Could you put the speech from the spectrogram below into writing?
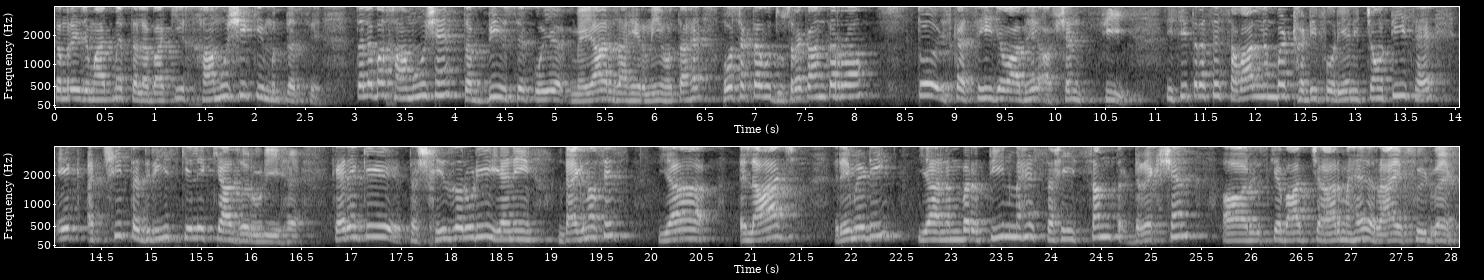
कमरे जमात में तलबा की खामोशी की मुद्दत से। तलबा खामोश हैं, तब भी उससे कोई मैार ज़ाहिर नहीं होता है। हो सकता है वो दूसरा काम कर रहा हो। तो इसका सही जवाब है ऑप्शन सी। इसी तरह से सवाल नंबर थर्टी फोर यानी चौंतीस है, एक अच्छी तदरीस के लिए क्या ज़रूरी है? कह रहे हैं कि तशखीस ज़रूरी, यानी डायग्नोसिस या इलाज, रेमेडी, या नंबर तीन में है सही समत डायरेक्शन और इसके बाद चार में है राय फीडबैक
